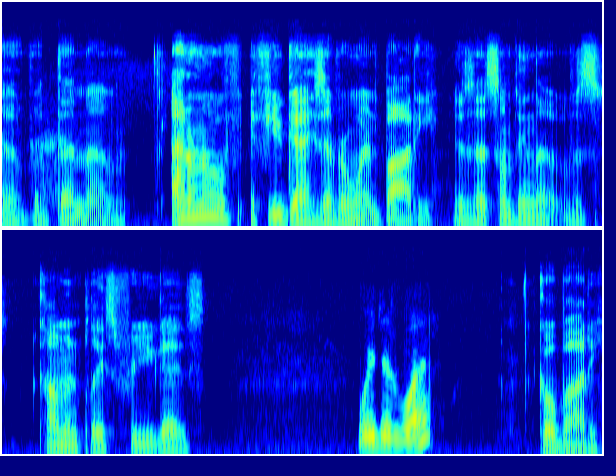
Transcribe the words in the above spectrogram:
uh, but then um, I don't know if, if you guys ever went body. Is that something that was commonplace for you guys? We did what? Go body.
